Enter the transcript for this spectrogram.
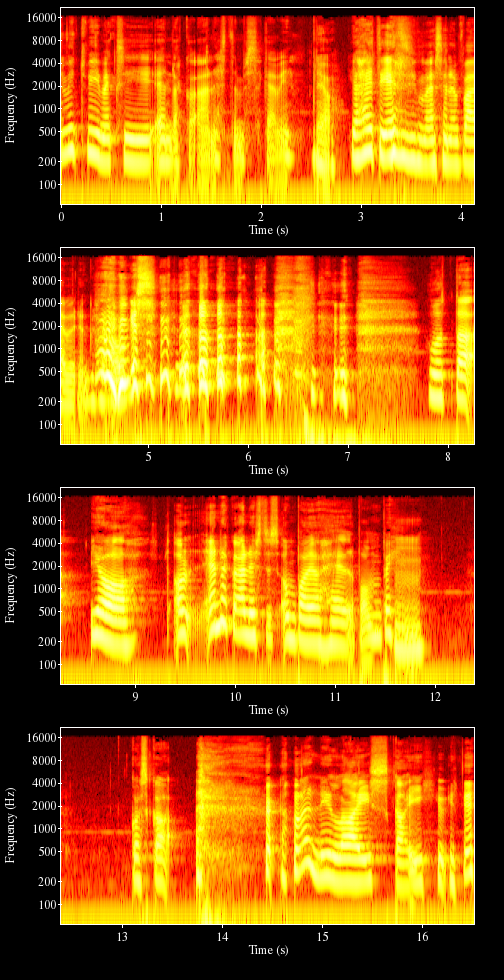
nyt viimeksi ennakkoäänestämässä kävin. Joo. Ja heti ensimmäisenä päivänä, kun se aukesi. Mutta joo, on, ennakkoäänestys on paljon helpompi, mm. Koska olen niin laiska ihminen.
